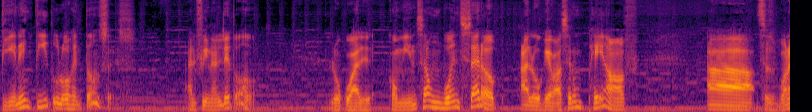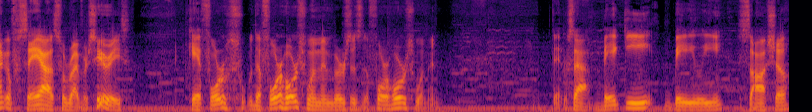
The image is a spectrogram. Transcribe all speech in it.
tienen títulos entonces, al final de todo, lo cual comienza un buen setup a lo que va a ser un payoff se supone que sea Survivor Series, que four, The Four Horsewomen versus The Four Horsewomen. O sea, Becky, Bailey, Sasha,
